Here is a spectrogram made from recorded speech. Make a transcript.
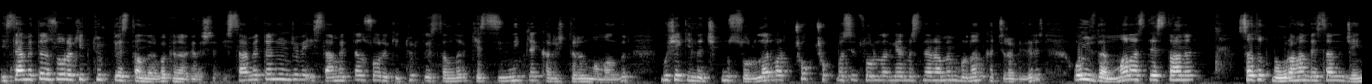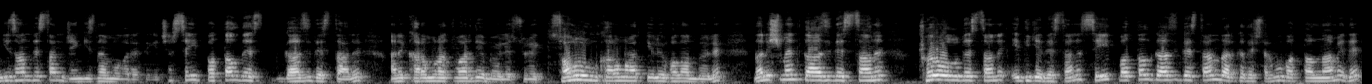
İslamiyet'ten sonraki Türk destanları bakın arkadaşlar. İslamiyet'ten önce ve İslamiyet'ten sonraki Türk destanları kesinlikle karıştırılmamalıdır. Bu şekilde çıkmış sorular var. Çok çok basit sorular gelmesine rağmen buradan kaçırabiliriz. O yüzden Manas destanı, Satuk Buğrahan destanı, Cengiz Han destanı, Cengiz Name olarak da geçer. Seyit Battal des, Gazi destanı. Hani Kara Murat var diye böyle sürekli. Savun Kara Murat geliyor falan böyle. Danişment Gazi destanı, Köroğlu Destanı, Edige Destanı, Seyit Battal Gazi Destanı da arkadaşlar bu Battalname de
